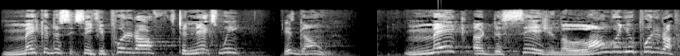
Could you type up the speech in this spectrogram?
Make a decision. See, if you put it off to next week, it's gone. Make a decision. The longer you put it off,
